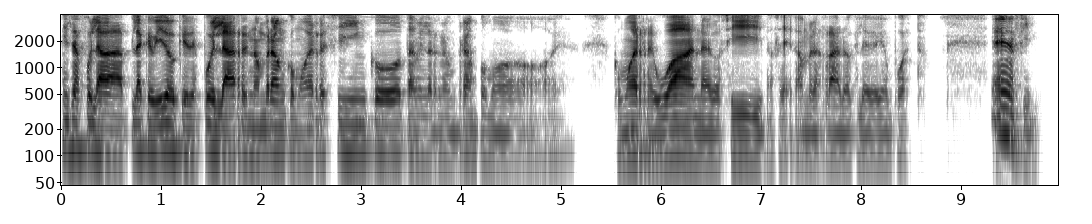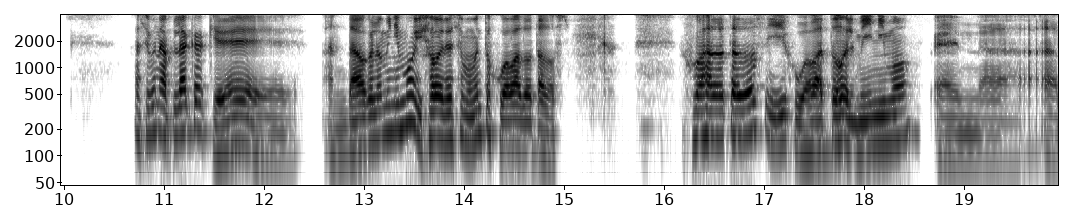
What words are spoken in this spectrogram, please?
Esa fue la placa de video que después la renombraron como R5, también la renombraron como, eh, como R1, algo así, no sé, nombres raros que le habían puesto. En fin, así que una placa que andaba con lo mínimo y yo en ese momento jugaba Dota 2. Jugaba Dota 2 y jugaba todo el mínimo en ah, a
